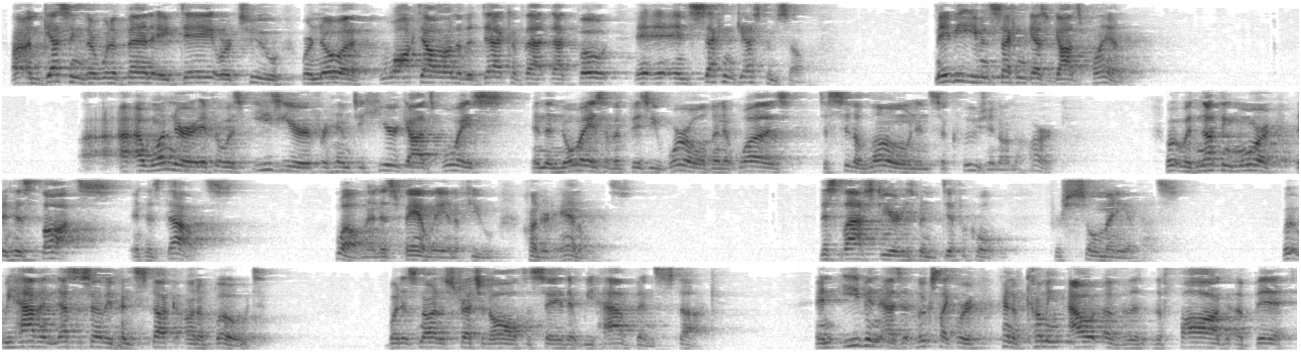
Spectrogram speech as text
I'm guessing there would have been a day or two where Noah walked out onto the deck of that, that boat and, and second guessed himself. Maybe even second guessed God's plan. I, I wonder if it was easier for him to hear God's voice in the noise of a busy world than it was to sit alone in seclusion on the ark, with nothing more than his thoughts and his doubts. Well, and his family and a few hundred animals. This last year has been difficult for so many of us. We haven't necessarily been stuck on a boat, but it's not a stretch at all to say that we have been stuck. And even as it looks like we're kind of coming out of the, the fog a bit,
